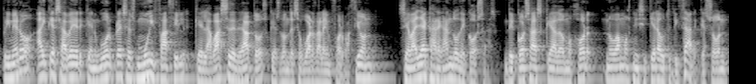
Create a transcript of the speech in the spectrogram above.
primero hay que saber que en WordPress es muy fácil que la base de datos, que es donde se guarda la información, se vaya cargando de cosas, de cosas que a lo mejor no vamos ni siquiera a utilizar, que son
